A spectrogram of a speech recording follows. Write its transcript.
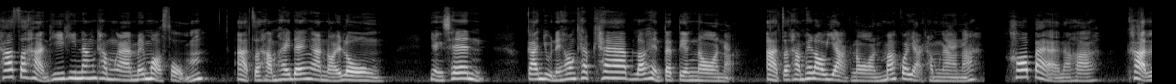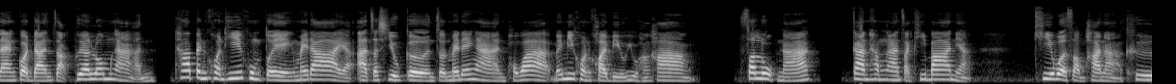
ถ้าสถานที่ที่นั่งทำงานไม่เหมาะสม อาจจะทำให้ได้งานน้อยลง อย่างเช่น การอยู่ในห้องแคบๆแล้วเห็นแต่เตียงนอนอะ อาจจะทำให้เราอยากนอนมากกว่าอยากทำงานนะข้อแปดนะคะ ขาดแรงกดดันจากเพื่อนร่วมงาน ถ้าเป็นคนที่คุมตัวเองไม่ได้อะอาจจะ chill เกินจนไม่ได้งาน เพราะว่าไม่มีคนคอยบิวอยู่ข้างๆ สรุปนะ การทำงานจากที่บ้านเนี่ย keyword สำคัญอะคือ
